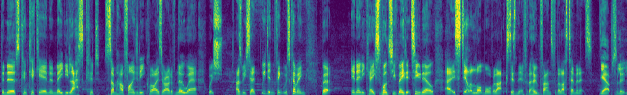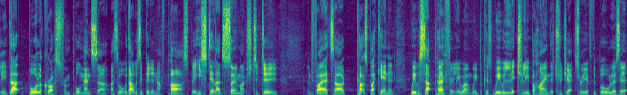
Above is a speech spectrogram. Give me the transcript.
the nerves can kick in and maybe Lask could somehow find an equaliser out of nowhere, which, as we said, we didn't think was coming. But in any case, once you've made it 2 0, uh, it's still a lot more relaxed, isn't it, for the home fans for the last 10 minutes? Yeah, absolutely. That ball across from Paul Mensah, I thought, well, that was a good enough pass, but he still had so much to do. And Feiertag cuts back in, and we were sat perfectly, weren't we? Because we were literally behind the trajectory of the ball as it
